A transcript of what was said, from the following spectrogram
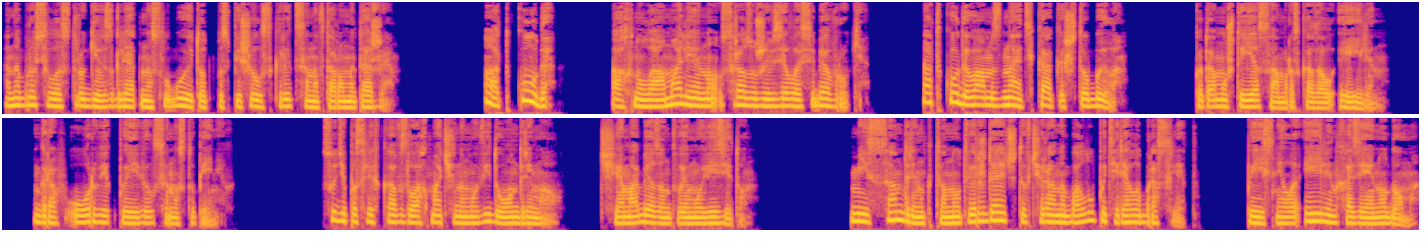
Она бросила строгий взгляд на слугу, и тот поспешил скрыться на втором этаже. «Откуда?» — ахнула Амалия, но сразу же взяла себя в руки. «Откуда вам знать, как и что было?» «Потому что я сам рассказал Эйлин». Граф Орвик появился на ступенях. Судя по слегка взлохмаченному виду, он дремал. «Чем обязан твоему визиту?» «Мисс Сандрингтон утверждает, что вчера на балу потеряла браслет», — пояснила Эйлин хозяину дома.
